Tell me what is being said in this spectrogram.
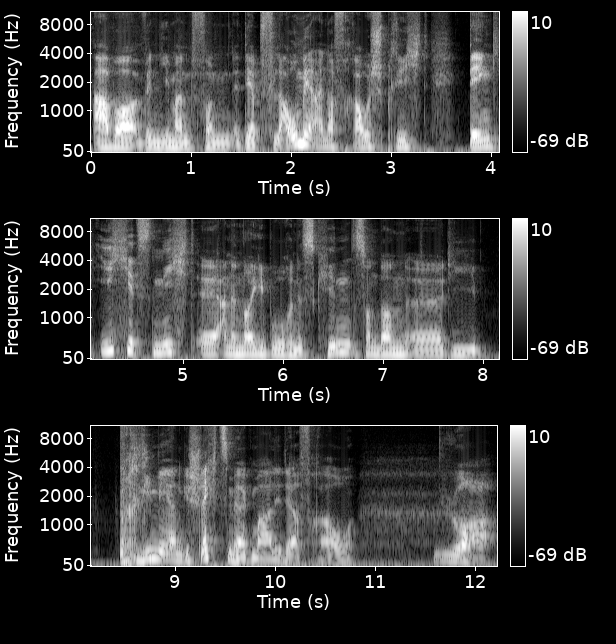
aber wenn jemand von der Pflaume einer Frau spricht, denke ich jetzt nicht äh, an ein neugeborenes Kind, sondern äh, die primären Geschlechtsmerkmale der Frau. Ja.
